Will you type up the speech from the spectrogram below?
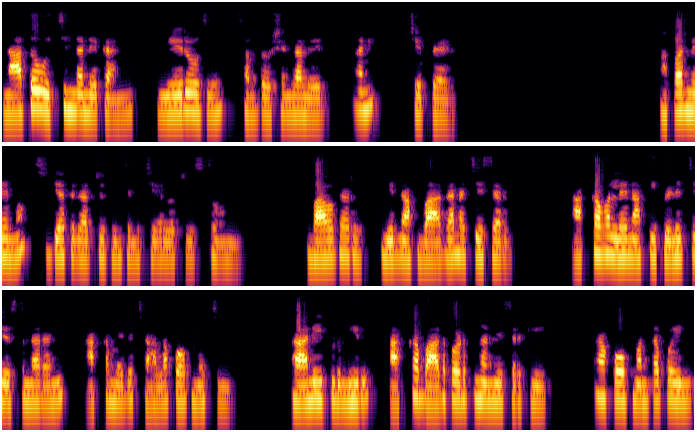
నాతో వచ్చిందనే కానీ ఏ రోజు సంతోషంగా లేదు అని చెప్పాడు. అపర్నేమో సుజాత గారు చూపించిన చీరలో చూస్తూ ఉంది. బావగారు మీరు నాకు బాగా నచ్చేశారు. అక్క వల్లే నాకు ఈ పెళ్ళి చేస్తున్నారని అక్క మీద చాలా కోపం వచ్చింది. కానీ ఇప్పుడు మీరు అక్క బాధపడుతుంది అనేసరికి నా కోపం అంతా పోయింది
